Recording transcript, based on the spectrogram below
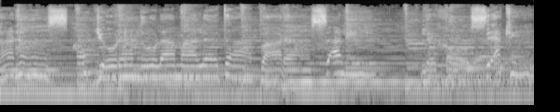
Harás llorando la maleta para salir lejos de aquí.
